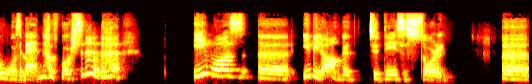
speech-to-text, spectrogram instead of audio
who was a man, of course, he was uh, he belonged to this story. Uh,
